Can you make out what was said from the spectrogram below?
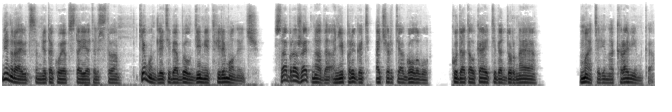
Не нравится мне такое обстоятельство. Кем он для тебя был, Демид Филимонович? Соображать надо, а не прыгать, очертя голову, куда толкает тебя дурная материна кровинка.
